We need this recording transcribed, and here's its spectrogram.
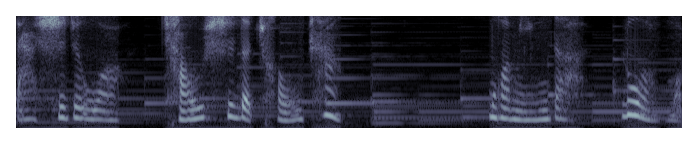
打湿着我潮湿的惆怅，莫名的落寞。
